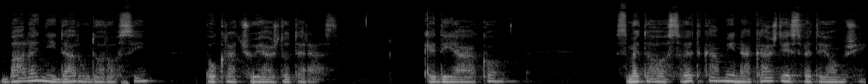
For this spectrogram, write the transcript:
balení daru do rosy pokračuje až doteraz. Kedy a ako? Sme toho svetkami na každej svetej omši.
